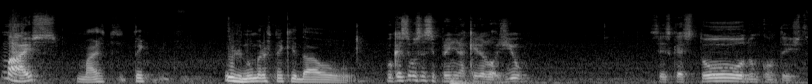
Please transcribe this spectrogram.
Mas, Mas tem... os números tem que dar o. porque se você se prende naquele elogio, você esquece todo um contexto.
